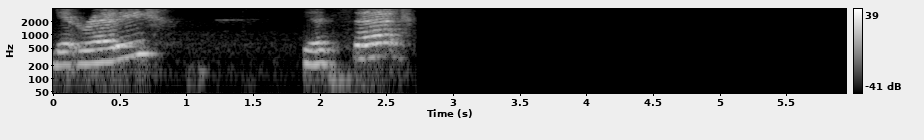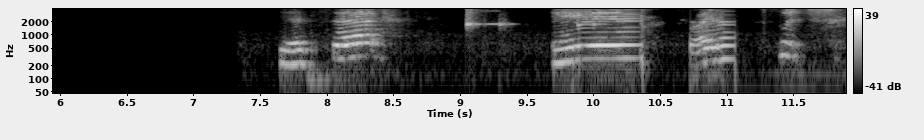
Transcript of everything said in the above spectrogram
Get ready. Get set. Get set. And right up. Switch.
